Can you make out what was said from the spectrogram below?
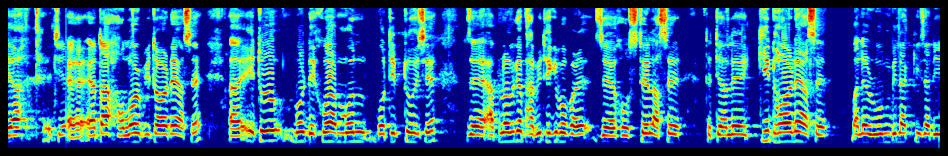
এয়া এটা হলৰ ভিতৰতে আছে। এইটো মোৰ দেখুওৱা মূল মটিভটো হৈছে যে আপোনালোকে ভাবি থাকিব পাৰে যে হোষ্টেল আছে তেতিয়াহ'লে কি ধৰণে আছে মানে ৰুমবিলাক কি জানি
